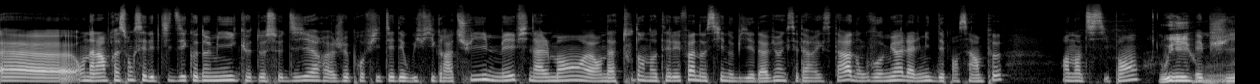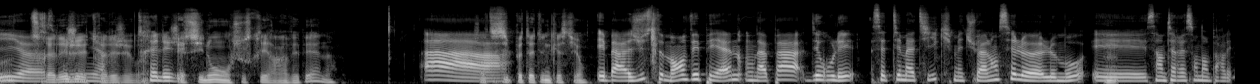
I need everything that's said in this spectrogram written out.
euh, on a l'impression que c'est des petites économies que de se dire je vais profiter des Wi-Fi gratuits, mais finalement, on a tout dans nos téléphones aussi, nos billets d'avion, etc., etc. Donc, vaut mieux à la limite dépenser un peu en anticipant. Oui, Et puis, euh, très se léger, très léger. ouais. Très léger. Et sinon, on souscrire à un VPN. Ah J'anticipe peut-être une question. Et bah justement, VPN, on n'a pas déroulé cette thématique, mais tu as lancé le, le mot Mm. et c'est intéressant d'en parler.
